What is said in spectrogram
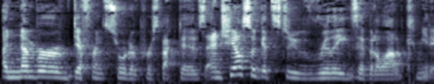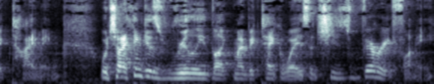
a number of different sort of perspectives and she also gets to really exhibit a lot of comedic timing which i think is really like my big takeaway is that she's very funny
